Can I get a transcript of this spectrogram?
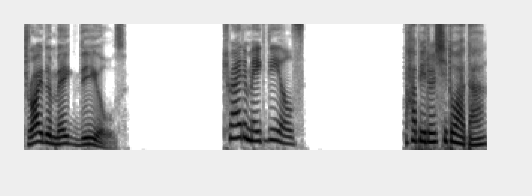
try to make deals, Try to make deals. 합의를 시도하다,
